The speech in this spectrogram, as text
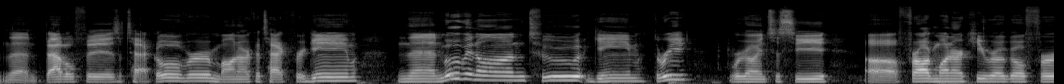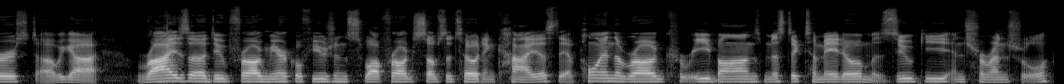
then Battle Phase, attack over, Monarch attack for game. And then moving on to game three, we're going to see uh, Frog Monarch Hero go first. Uh, we got Ryza, Dupe Frog, Miracle Fusion, Swap Frog, Substitoad, and Caius. They have Pulling the Rug, Bonds, Mystic Tomato, Mezuki, and Torrential.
